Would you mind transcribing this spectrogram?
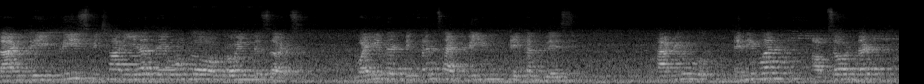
And the trees which are here, they won't grow in deserts. Why the difference had been taken place? Have you anyone observed that?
